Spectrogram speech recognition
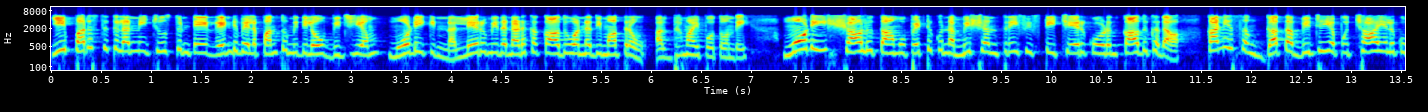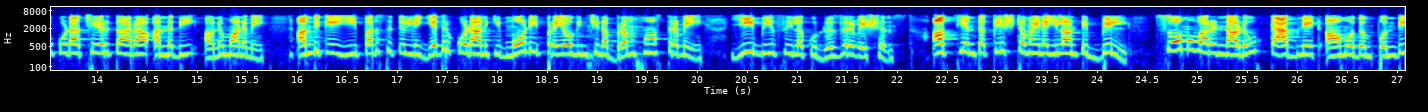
ఈ పరిస్థితులన్నీ చూస్తుంటే రెండు వేల పంతొమ్మిదిలో విజయం మోడీకి నల్లేరు మీద నడక కాదు అన్నది మాత్రం అర్థమైపోతోంది. మోడీ షాలు తాము పెట్టుకున్న మిషన్ త్రీ ఫిఫ్టీ చేరుకోవడం కాదు కదా. కనీసం గత విజయపు ఛాయలకు కూడా చేరుతారా అన్నది అనుమానమే. అందుకే ఈ పరిస్థితుల్ని ఎదుర్కోవడానికి మోడీ ప్రయోగించిన బ్రహ్మాస్త్రమే ఈబీసీలకు రిజర్వేషన్స్. అత్యంత క్లిష్టమైన ఇలాంటి బిల్ సోమవారం నాడు కేబినెట్ ఆమోదం పొంది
